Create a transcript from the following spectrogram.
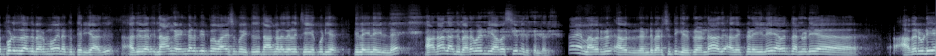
எப்பொழுது அது வருமோ எனக்கு தெரியாது. அது வரை நாங்கள் எங்களுக்கு இப்போ வயசு போயிட்டு நாங்கள் அதில் செய்யக்கூடிய நிலையில இல்லை. ஆனால் அது வர வேண்டிய அவசியம் இருக்கின்றது. டைம் அவர் அவர் ரெண்டு வருஷத்துக்கு இருக்கிறாண்டா அது அதற்கிடையிலே அவர் தன்னுடைய அவருடைய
